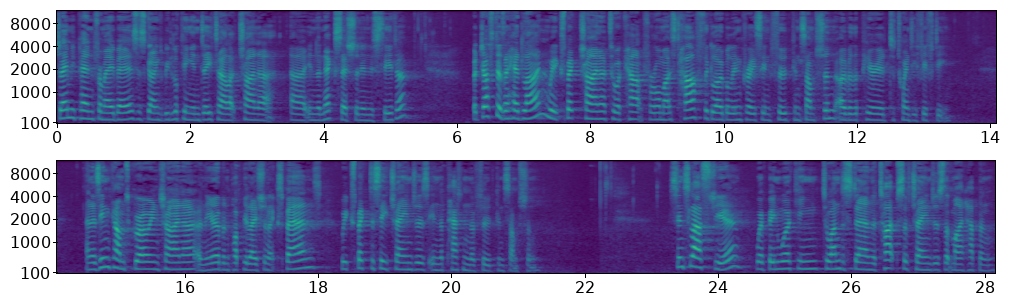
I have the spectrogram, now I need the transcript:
Jammie Penm from ABARES is going to be looking in detail at China uh, in the next session in this theatre. But just as a headline, we expect China to account for almost half the global increase in food consumption over the period to 2050. And as incomes grow in China and the urban population expands, we expect to see changes in the pattern of food consumption. Since last year, we've been working to understand the types of changes that might happen.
